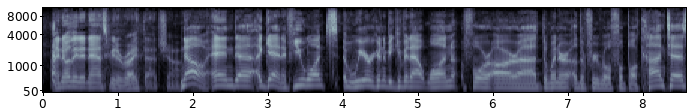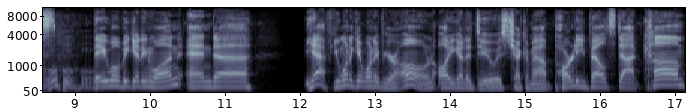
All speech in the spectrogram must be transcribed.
I know they didn't ask me to write that, Sean. No, and uh, again, if you want, we're going to be giving out one for our uh, the winner of the free roll football contest. Ooh. They will be getting one, and uh, yeah, if you want to get one of your own, all you got to do is check them out. Partybelts.com.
